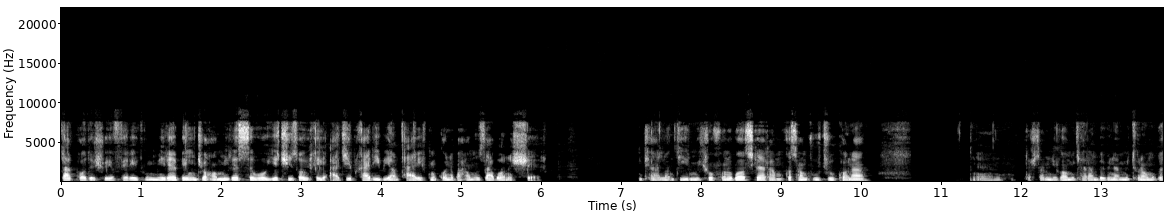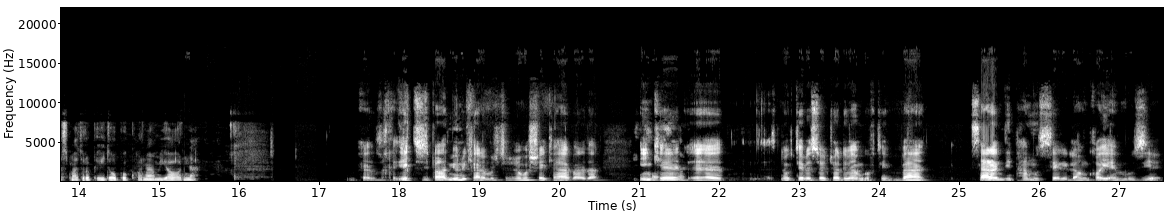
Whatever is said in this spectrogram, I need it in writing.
در پادشاهی فریدون میره به اینجاها می‌رسه و یه چیزهای خیلی عجیب غریبی هم تعریف می‌کنه به همون زبان شعر. این که الان دیر میکروفون رو باز کردم می‌خواستم رجوع کنم. داشتم نگاه می‌کردم ببینم می‌تونم اون قسمت رو پیدا بکنم یا نه. یک چیزی فقط میونی کلام شما شکر برادر. اینکه نکته بسیار جالبی هم گفتیم و سرندیب همون سریلانکای امروزیه.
